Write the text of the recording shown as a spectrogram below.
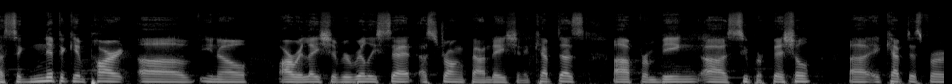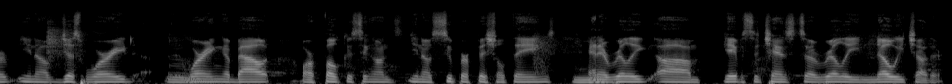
a significant part of you know our relationship. It really set a strong foundation. It kept us uh, from being uh, superficial. Uh, it kept us for you know just worried, worrying about or focusing on you know superficial things, and it really um, gave us a chance to really know each other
